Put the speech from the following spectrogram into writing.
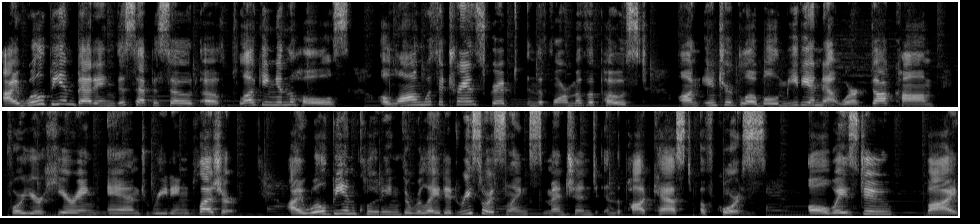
I will be embedding this episode of Plugging in the Holes along with a transcript in the form of a post on interglobalmedianetwork.com for your hearing and reading pleasure. I will be including the related resource links mentioned in the podcast, of course. Always do. Bye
